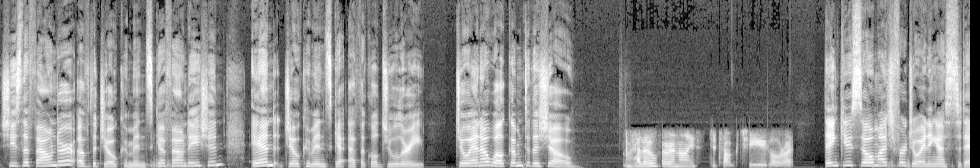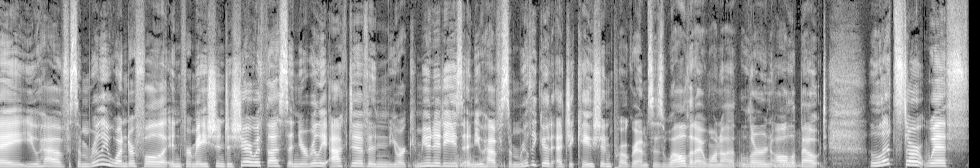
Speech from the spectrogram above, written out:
She's the founder of the Jo Kaminska Foundation and Jo Kaminska Ethical Jewelry. Joanna, welcome to the show. Hello, very nice to talk to you, Laura. Thank you so much for joining us today. You have some really wonderful information to share with us, and you're really active in your communities, and you have some really good education programs as well that I want to learn all about. Let's start with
